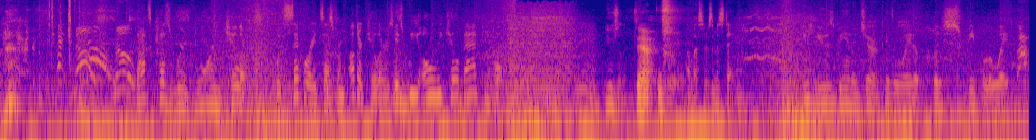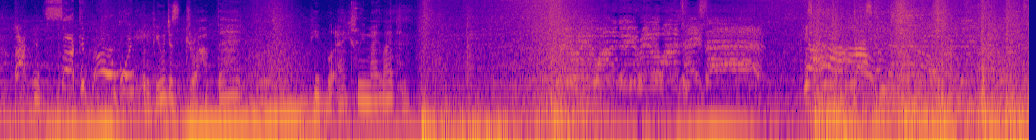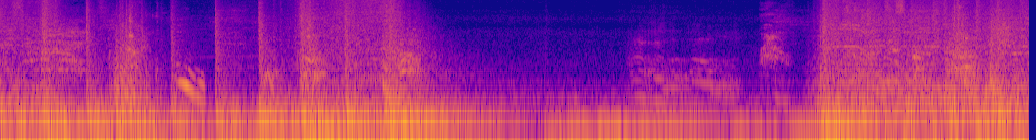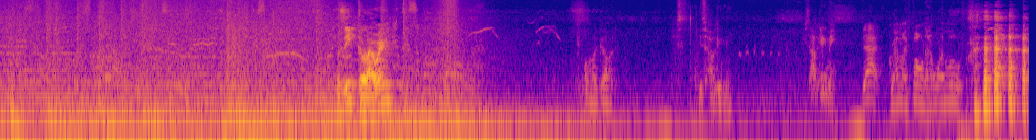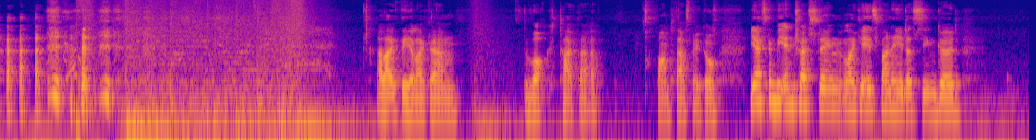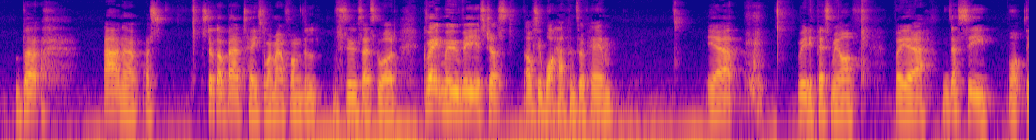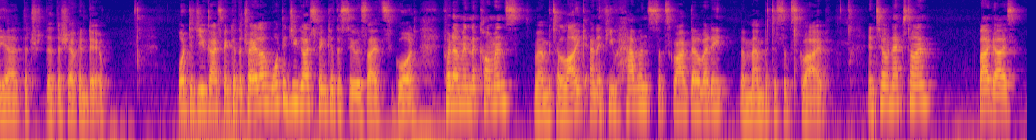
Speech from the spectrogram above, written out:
That's because we're born killers. What separates us from other killers is we only kill bad people. Usually, yeah. unless there's a mistake. You use being a jerk as a way to push people away. you suck at PowerPoint! But if you would just drop that, people actually might like you. Is he glowing? Oh my god. He's, he's hugging me. He's hugging me. Dad, grab my phone. I don't want to move. I like the like um the rock type uh, font. That's pretty cool. Yeah, it's gonna be interesting. Like it is funny. It does seem good, but I don't know. I still got a bad taste in my mouth from the, the Suicide Squad. Great movie. It's just obviously what happens with him. Yeah, really pissed me off. But yeah, let's see what the uh, the, the the show can do. What did you guys think of the trailer? What did you guys think of the Suicide Squad? Put them in the comments. Remember to like, and if you haven't subscribed already, remember to subscribe. Until next time, bye guys.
